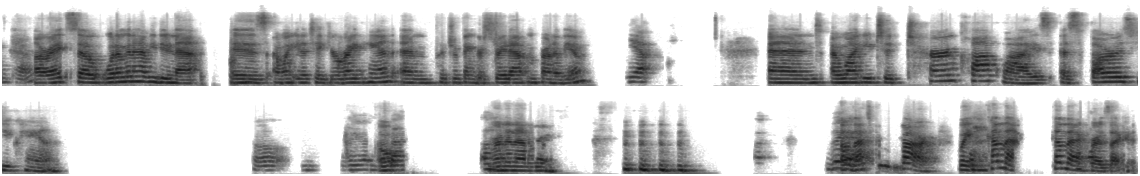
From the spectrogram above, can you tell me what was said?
Okay. All right. So what I'm going to have you do, Nat, is I want you to take your right hand and put your finger straight out in front of you. Yeah. And I want you to turn clockwise as far as you can. Oh. Oh. back. Oh. Running out of room. Oh, that's pretty far. Wait, come back. Come back for a second.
